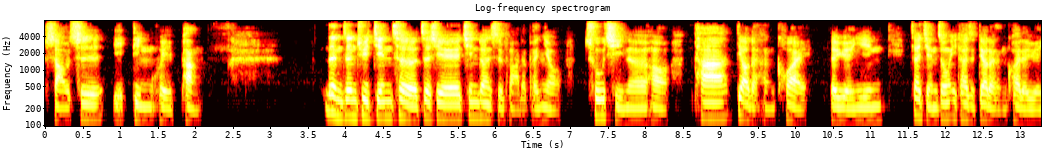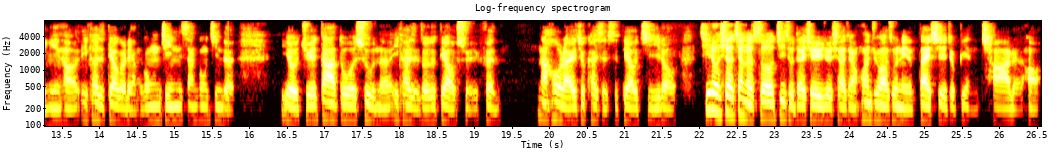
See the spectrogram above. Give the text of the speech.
少吃一定会胖。认真去监测这些轻断食法的朋友，初期呢哈，他掉的很快的原因。在减重一开始掉的很快的原因哈，一开始掉个两公斤、三公斤的，有绝大多数呢，一开始都是掉水分，那后来就开始是掉肌肉，肌肉下降的时候，基础代谢率就下降，换句话说，你的代谢就变差了哈。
